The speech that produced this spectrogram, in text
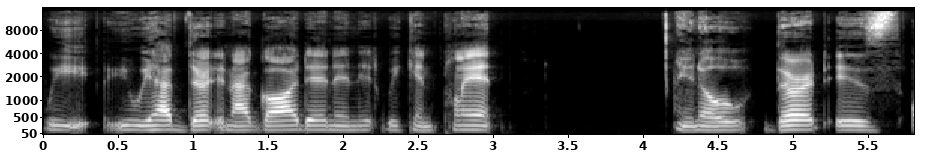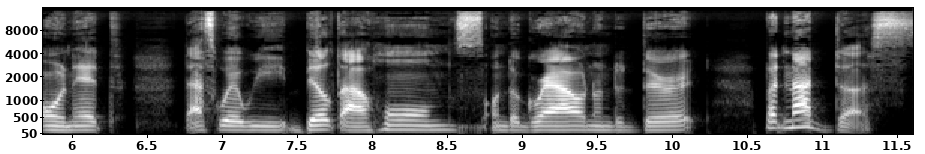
We we have dirt in our garden and it we can plant. You know, dirt is on it. That's where we built our homes on the ground, on the dirt, but not dust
